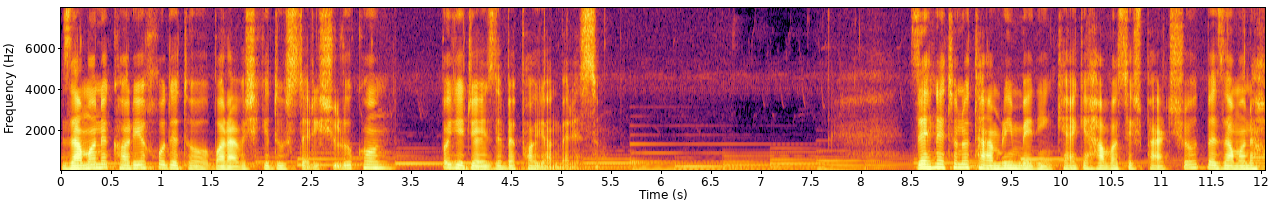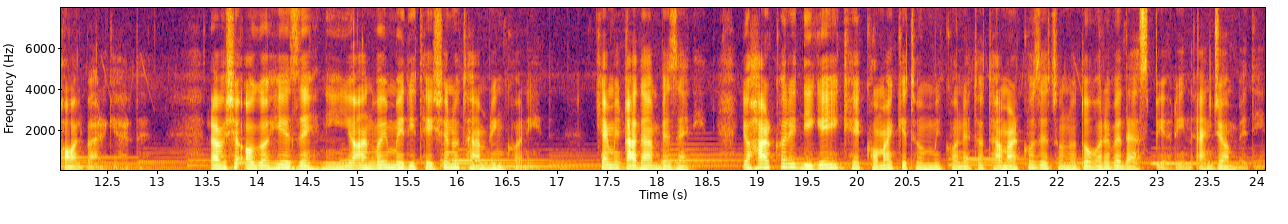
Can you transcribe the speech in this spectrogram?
زمان کاری خودتو با روشی که دوست داری شروع کن با یه جایزه به پایان برسون. ذهنتون رو تمرین بدین که اگه حواسش پرت شد به زمان حال برگرده. روش آگاهی ذهنی یا انواع مدیتیشن رو تمرین کنید. کمی قدم بزنید یا هر کار دیگه ای که کمکتون می‌کنه تا تمرکزتون رو دوباره به دست بیارین انجام بدین.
